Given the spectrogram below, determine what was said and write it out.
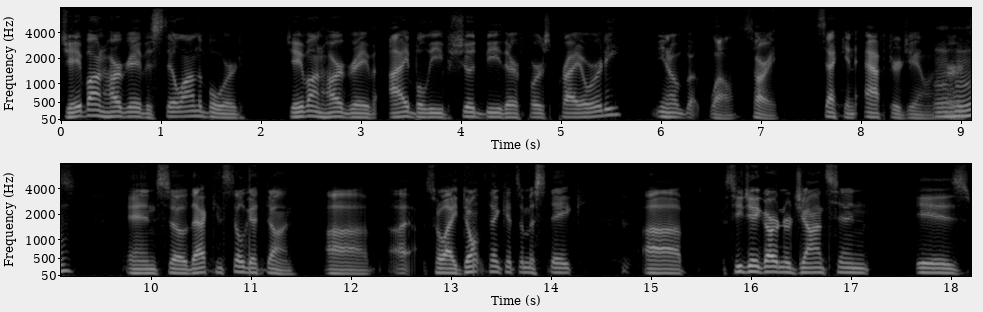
Javon Hargrave is still on the board. Javon Hargrave, I believe, should be their first priority. You know, but, well, sorry, second after Jalen Mhm. Hurts, and so that can still get done. Uh, I, so I don't think it's a mistake. Uh, C.J. Gardner Johnson is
